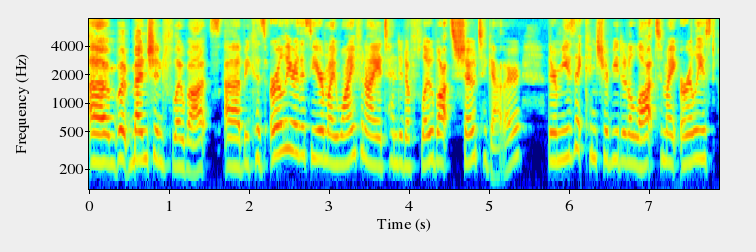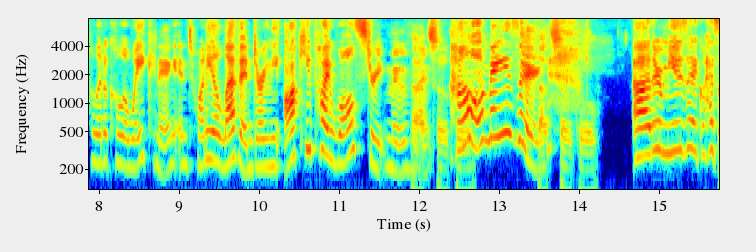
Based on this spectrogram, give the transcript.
Um, but mentioned Flobots uh, because earlier this year, my wife and I attended a Flobots show together. Their music contributed a lot to my earliest political awakening in 2011 during the Occupy Wall Street movement. That's so cool. How amazing! That's so cool. Uh, their music has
